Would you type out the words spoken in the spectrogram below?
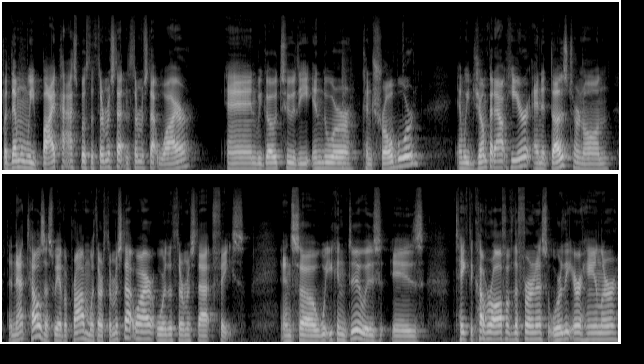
But then when we bypass both the thermostat and the thermostat wire and we go to the indoor control board and we jump it out here and it does turn on, then that tells us we have a problem with our thermostat wire or the thermostat face. And so what you can do is, is take the cover off of the furnace or the air handler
